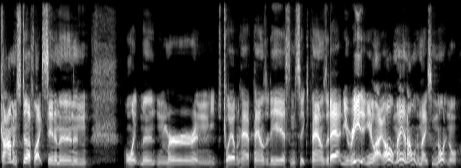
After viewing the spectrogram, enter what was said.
common stuff like cinnamon and ointment and myrrh and 12 and a half pounds of this and six pounds of that. And you read it and you're like, oh man, I want to make some anointing oil.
